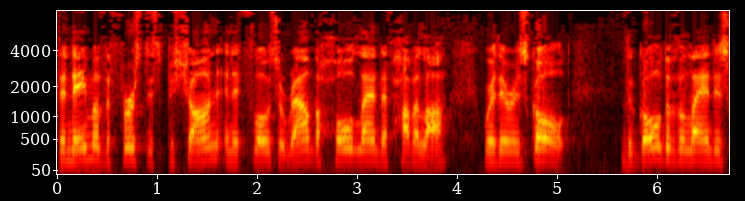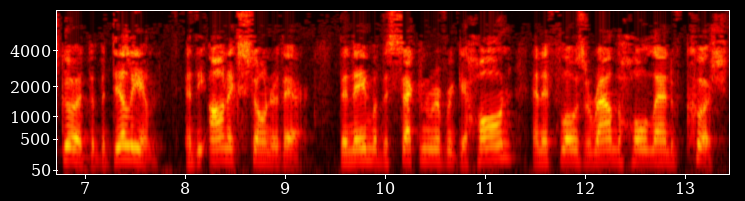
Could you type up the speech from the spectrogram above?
The name of the first is Pishon, and it flows around the whole land of Havilah, where there is gold. The gold of the land is good. The bdellium and the onyx stone are there. The name of the second river Gihon, and it flows around the whole land of Cush.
